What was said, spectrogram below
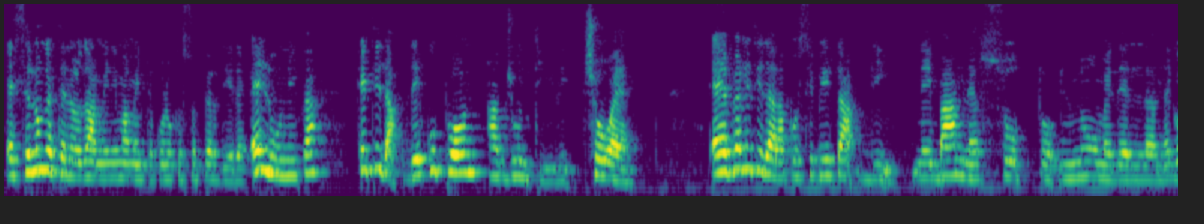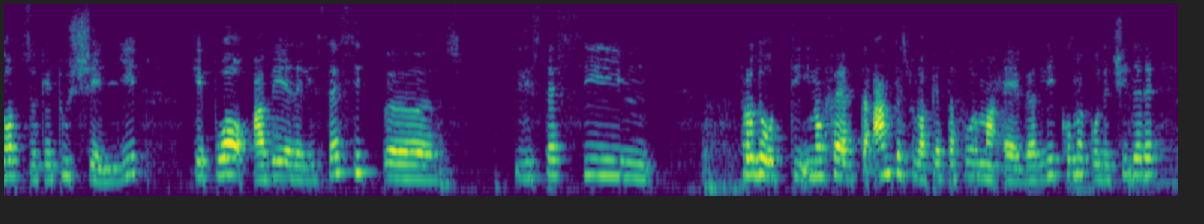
e se lunga te lo dà minimamente quello che sto per dire, è l'unica che ti dà dei coupon aggiuntivi, cioè Everly ti dà la possibilità di, nei banner sotto il nome del negozio che tu scegli, che può avere gli stessi, eh, gli stessi mh, prodotti in offerta anche sulla piattaforma Everly, come può decidere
